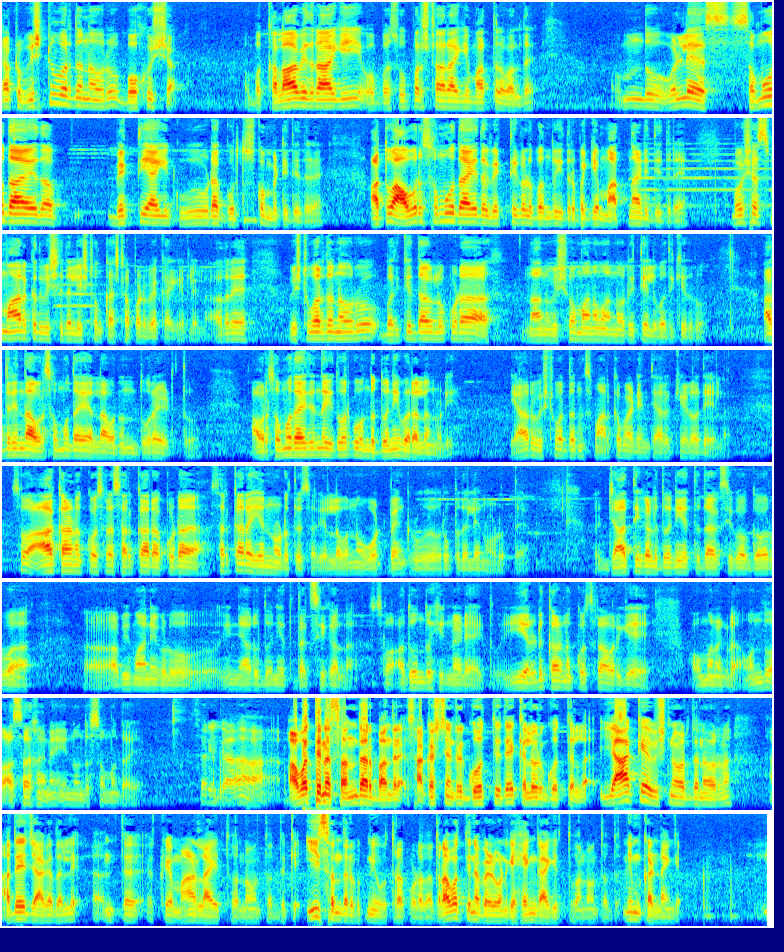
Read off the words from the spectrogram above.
Doctor Vishnuvardhan ಅವರು ಬಹುಶಃ ಒಬ್ಬ ಕಲಾವಿದರಾಗಿ, ಒಬ್ಬ ಸೂಪರ್ ಸ್ಟಾರ್ ಆಗಿ ಮಾತ್ರವಲ್ಲದೆ ಒಂದು ಒಳ್ಳೆಯ ಸಮುದಾಯದ ವ್ಯಕ್ತಿಯಾಗಿ ಕೂಡ ಗುರುತಿಸ್ಕೊಂಡ್ಬಿಟ್ಟಿದ್ದಿದ್ರೆ, ಅಥವಾ ಅವರ ಸಮುದಾಯದ ವ್ಯಕ್ತಿಗಳು ಬಂದು ಇದ್ರ ಬಗ್ಗೆ ಮಾತನಾಡಿದ್ದಿದ್ರೆ, ಬಹುಶಃ ಸ್ಮಾರಕದ ವಿಷಯದಲ್ಲಿ ಇಷ್ಟೊಂದು ಕಷ್ಟಪಡಬೇಕಾಗಿರಲಿಲ್ಲ. ಆದರೆ ವಿಷ್ಣುವರ್ಧನ್ ಅವರು ಬದುಕಿದ್ದಾಗಲೂ ಕೂಡ ನಾನು ವಿಶ್ವಮಾನವ ಅನ್ನೋ ರೀತಿಯಲ್ಲಿ ಬದುಕಿದರು. ಆದ್ದರಿಂದ ಅವ್ರ ಸಮುದಾಯ ಎಲ್ಲ ಅವರನ್ನು ದೂರ ಇಡ್ತು. ಅವ್ರ ಸಮುದಾಯದಿಂದ ಇದುವರೆಗೂ ಒಂದು ಧ್ವನಿ ಬರಲ್ಲ ನೋಡಿ. ಯಾರು ವಿಷ್ಣುವರ್ಧನ್ ಸ್ಮಾರಕ ಮಾಡಿ ಅಂತ ಯಾರು ಕೇಳೋದೇ ಇಲ್ಲ. ಸೊ ಆ ಕಾರಣಕ್ಕೋಸ್ಕರ ಸರ್ಕಾರ ಕೂಡ, ಸರ್ಕಾರ ಏನು ನೋಡುತ್ತೆ ಸರ್? ಎಲ್ಲವನ್ನು ವೋಟ್ ಬ್ಯಾಂಕ್ ರೂಪದಲ್ಲೇ ನೋಡುತ್ತೆ. ಜಾತಿಗಳ ಧ್ವನಿ ಎತ್ತದಾಗ ಸಿಗೋ ಗೌರವ ಅಭಿಮಾನಿಗಳು ಇನ್ಯಾರು ಧ್ವನಿ ಎತ್ತದಾಗ ಸಿಗಲ್ಲ. ಸೊ ಅದೊಂದು ಹಿನ್ನಡೆ ಆಯಿತು. ಈ ಎರಡು ಕಾರಣಕ್ಕೋಸ್ಕರ ಅವರಿಗೆ ಅವಮಾನಗಳ, ಒಂದು ಅಸಹನೆ, ಇನ್ನೊಂದು ಸಮುದಾಯ. ಸರ್, ಈಗ ಅವತ್ತಿನ ಸಂದರ್ಭ ಅಂದರೆ ಸಾಕಷ್ಟು ಜನರಿಗೆ ಗೊತ್ತಿದೆ, ಕೆಲವ್ರಿಗೆ ಗೊತ್ತಿಲ್ಲ. ಯಾಕೆ ವಿಷ್ಣುವರ್ಧನ್ ಅವ್ರನ್ನ ಅದೇ ಜಾಗದಲ್ಲಿ ಅಂತ್ಯಕ್ರಿಯೆ ಮಾಡಲಾಯಿತು ಅನ್ನೋವಂಥದ್ದಕ್ಕೆ ಈ ಸಂದರ್ಭಕ್ಕೆ ನೀವು ಉತ್ತರ ಕೊಡೋದಾದ್ರೆ, ಅವತ್ತಿನ ಬೆಳವಣಿಗೆ ಹೆಂಗಾಗಿತ್ತು ಅನ್ನೋವಂಥದ್ದು ನಿಮ್ಮ ಕಂಡಂಗೆ?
